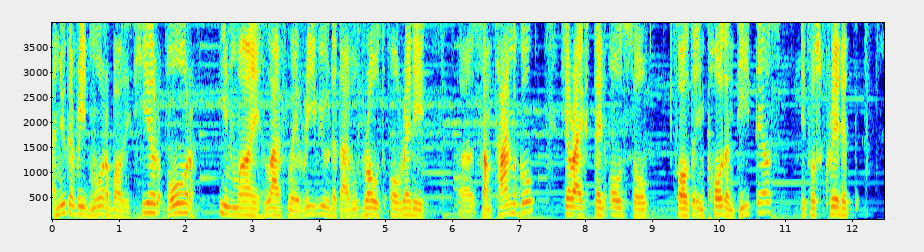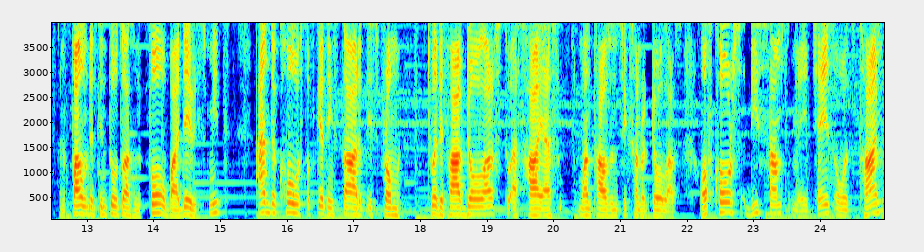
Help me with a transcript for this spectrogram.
and you can read more about it here or in my LifeWave review that I wrote already uh, some time ago. Here I explain also all the important details. It was created and founded in 2004 by David Schmidt and the cost of getting started is from $25 to as high as $1,600. Of course, these sums may change over time,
